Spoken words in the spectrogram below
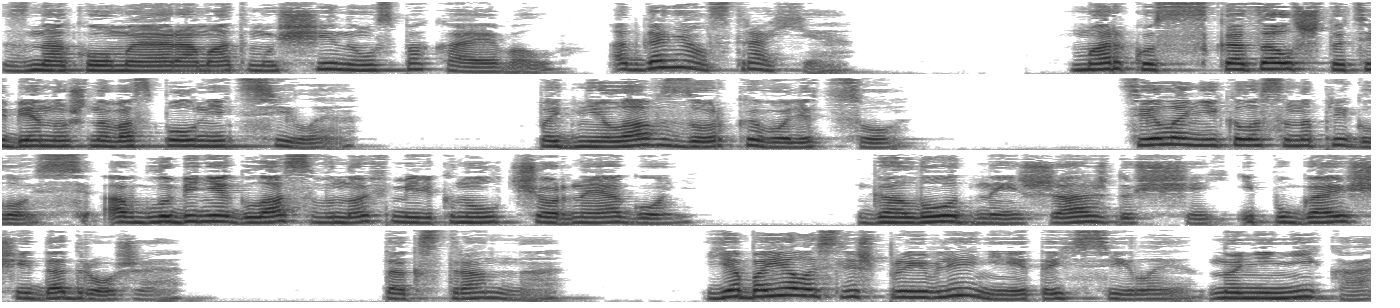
Знакомый аромат мужчины успокаивал, отгонял страхи. «Маркус сказал, что тебе нужно восполнить силы». Подняла взор к его лицу. Тело Николаса напряглось, а в глубине глаз вновь мелькнул черный огонь. Голодный, жаждущий и пугающий до дрожи. Так странно. Я боялась лишь проявления этой силы, но не Ника.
